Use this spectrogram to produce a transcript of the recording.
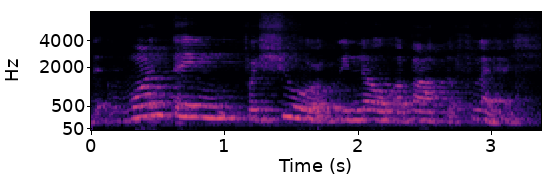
The- One thing for sure we know about the flesh,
